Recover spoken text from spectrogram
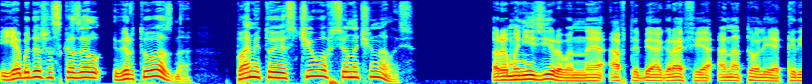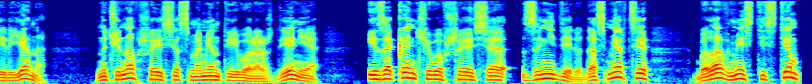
Я бы даже сказал виртуозно, памятуя, с чего все начиналось. Романизированная автобиография Анатолия Карельяна, начинавшаяся с момента его рождения и заканчивавшаяся за неделю до смерти, была вместе с тем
